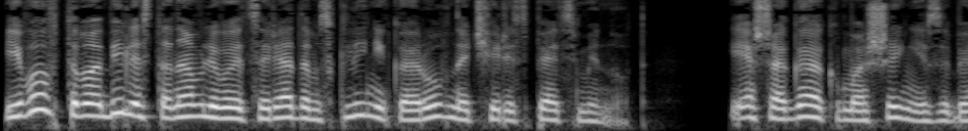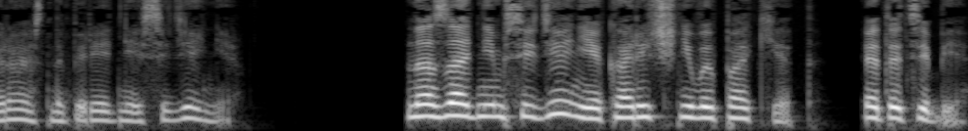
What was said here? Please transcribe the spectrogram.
Его автомобиль останавливается рядом с клиникой ровно через пять минут. Я шагаю к машине и забираюсь на переднее сиденье. На заднем сиденье коричневый пакет. Это тебе.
